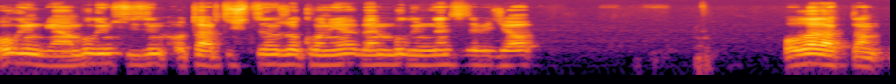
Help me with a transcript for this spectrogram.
O gün yani bugün sizin o tartıştığınız o konuya ben bugünden size bir cevap olaraktan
